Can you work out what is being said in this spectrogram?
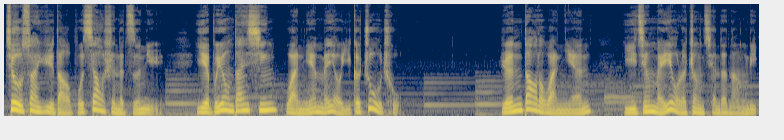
就算遇到不孝顺的子女，也不用担心晚年没有一个住处。人到了晚年。已经没有了挣钱的能力，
